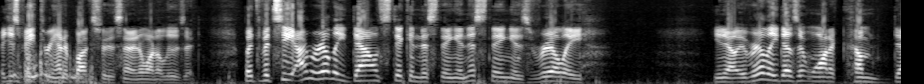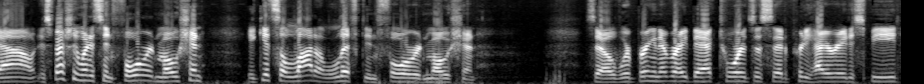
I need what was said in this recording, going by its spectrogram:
I just paid 300 bucks for this and I don't want to lose it. But but see, I'm really down sticking this thing, and this thing is really, you know, it really doesn't want to come down, especially when it's in forward motion it gets a lot of lift in forward motion. So we're bringing it right back towards us at a pretty high rate of speed.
